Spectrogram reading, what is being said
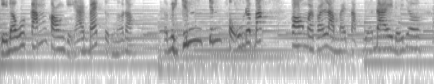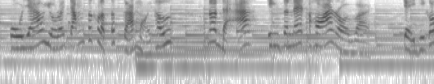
Chị đâu có cấm con chị ipad được nữa đâu tại vì chính chính phủ đó bắt con mày phải làm bài tập ở đây để cho cô giáo vô đó chấm tức là tất cả mọi thứ. Nó đã internet hóa rồi và chị chỉ có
